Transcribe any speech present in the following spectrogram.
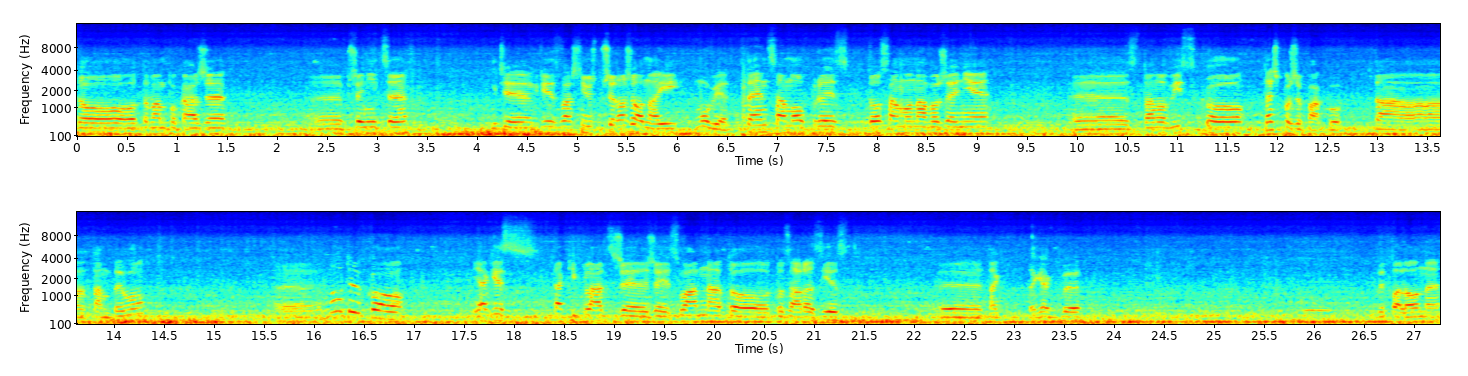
to, to wam pokażę e, pszenicę gdzie, gdzie jest właśnie już przyrażona i mówię, ten sam oprysk, to samo nawożenie, stanowisko też po rzepaku ta, tam było. E, no tylko jak jest taki plac, że, że jest ładna, to, to zaraz jest e, tak, tak jakby wypalone.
